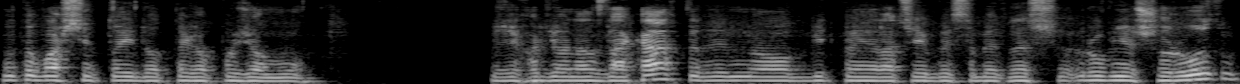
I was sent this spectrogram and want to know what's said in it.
no to właśnie tutaj do tego poziomu, jeżeli chodzi o Nasdaqa, wtedy no Bitcoin raczej by sobie też również rósł.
